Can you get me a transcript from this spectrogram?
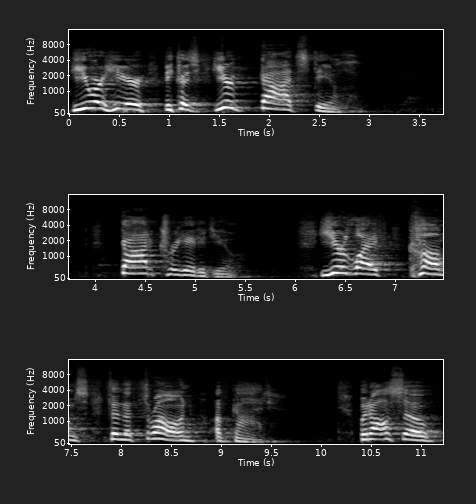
You are here because you're God's deal. God created you. Your life comes from the throne of God. But also,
